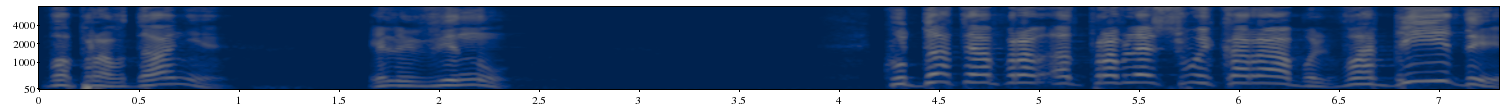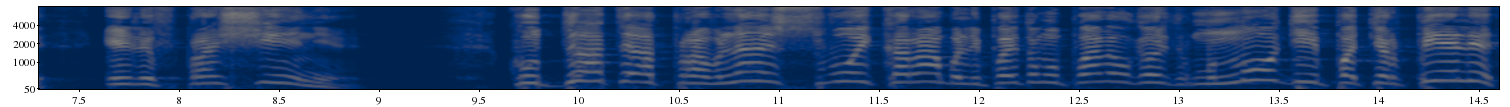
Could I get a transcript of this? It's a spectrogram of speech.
В оправдание или в вину? Куда ты отправляешь свой корабль? В обиды или в прощение? Куда ты отправляешь свой корабль? И поэтому Павел говорит, многие потерпели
